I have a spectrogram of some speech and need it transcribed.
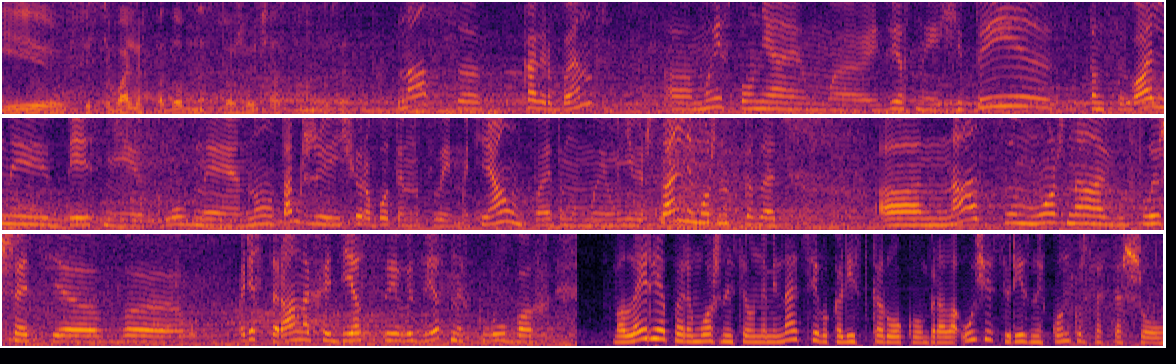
И в фестивалях подобных тоже участвуем обязательно. У нас э, кавер-бенд. Э, Мы исполняем э, известные хиты, танцевальные песни, клубные, но также еще работаем над своим материалом, поэтому мы универсальны, можно сказать. А Нас можно услышать э, в ресторанах Одессы, в известных клубах. Валерія, переможниця у номінації Вокалістка року, брала участь у різних конкурсах та шоу.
